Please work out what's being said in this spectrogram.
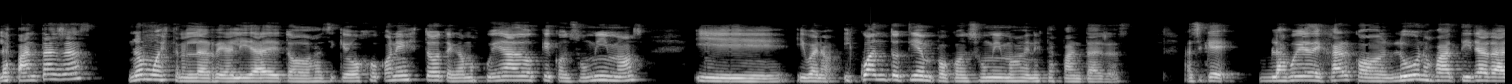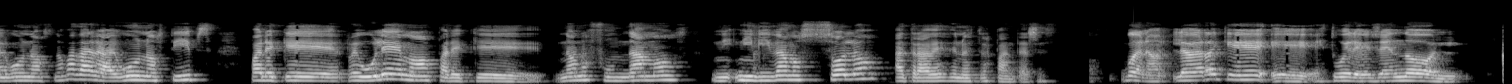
Las pantallas no muestran la realidad de todos, así que ojo con esto, tengamos cuidado, qué consumimos y, bueno, y cuánto tiempo consumimos en estas pantallas. Así que las voy a dejar con Lu, nos va a tirar algunos, nos va a dar algunos tips para que regulemos, para que no nos fundamos ni, vivamos solo a través de nuestras pantallas. Bueno, la verdad que eh, estuve leyendo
